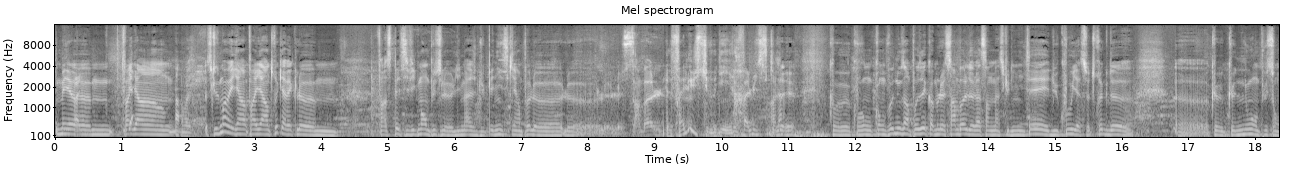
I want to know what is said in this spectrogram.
Mais euh, enfin, il y a un. Excuse-moi, mais il y, a un- enfin, il y a un truc avec le. 嗯。Enfin, spécifiquement en plus le- l'image du pénis qui est un peu le, le, le- le symbole. Le phallus, tu veux Le dire phallus euh, que- qu'on veut nous imposer comme le symbole de la sainte masculinité. Et du coup il y a ce truc de euh, que, que nous en plus on,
